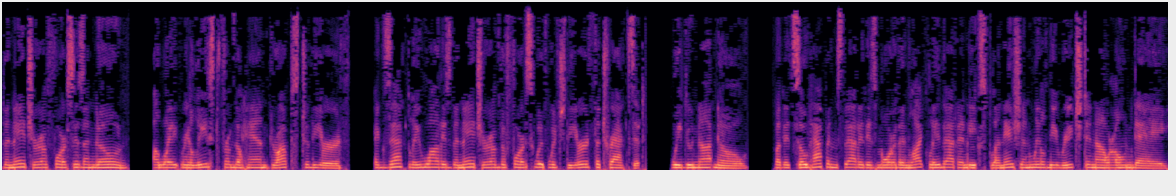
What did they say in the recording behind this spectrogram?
the nature of force is unknown. A weight released from the hand drops to the earth. Exactly what is the nature of the force with which the earth attracts it, we do not know, but it so happens that it is more than likely that an explanation will be reached in our own day.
